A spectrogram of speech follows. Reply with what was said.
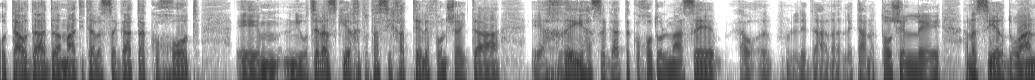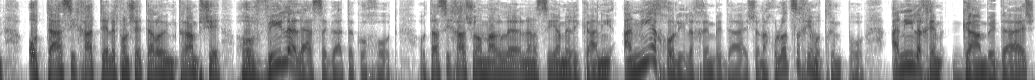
אותה הודעה דרמטית על השגת הכוחות. אה, אני רוצה להזכיר לך את אותה שיחת טלפון שהייתה אה, אחרי השגת הכוחות, או למעשה, לטענתו של הנשיא ארדואן, אותה שיחת טלפון שהייתה לו עם טראמפ שהובילה להשגת הכוחות. אותה שיחה שהוא אמר לנשיא האמריקני, אני יכול להילחם בדאעש, אנחנו לא צריכים אתכם פה. אני אלחם גם בדאעש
